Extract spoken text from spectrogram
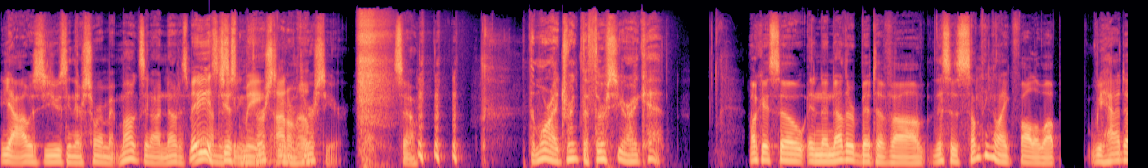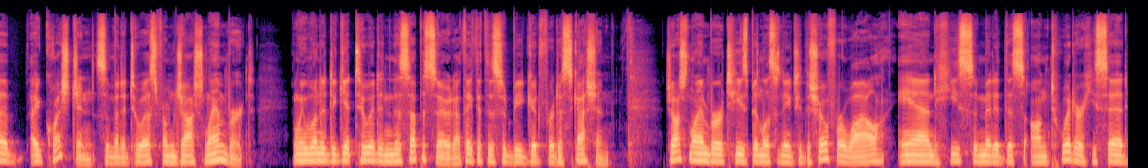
yeah, I was using their ceramic mugs and I noticed, Maybe man, it's I'm just getting me. thirstier I don't and know. Thirstier. So, The more I drink, the thirstier I get. Okay, so in another bit of uh, this is something like follow up. We had a, a question submitted to us from Josh Lambert, and we wanted to get to it in this episode. I think that this would be good for discussion. Josh Lambert, he's been listening to the show for a while, and he submitted this on Twitter. He said,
